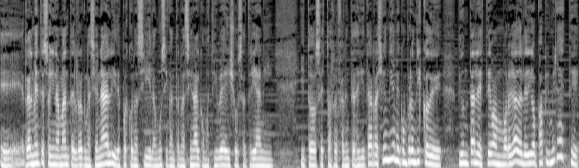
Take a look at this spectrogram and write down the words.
Eh, realmente soy un amante del rock nacional y después conocí la música internacional como Steve Vai, Joe Satriani y todos estos referentes de guitarras. Y un día me compré un disco de, un tal Esteban Morgado y le digo, papi, mira este,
